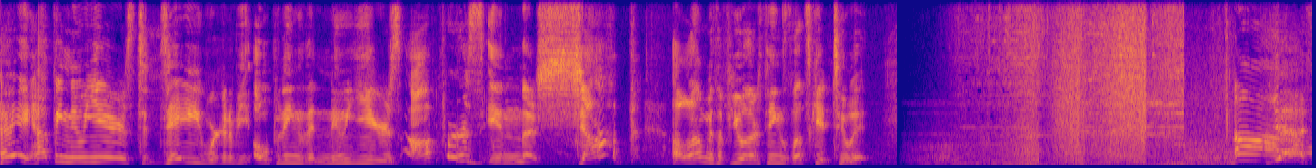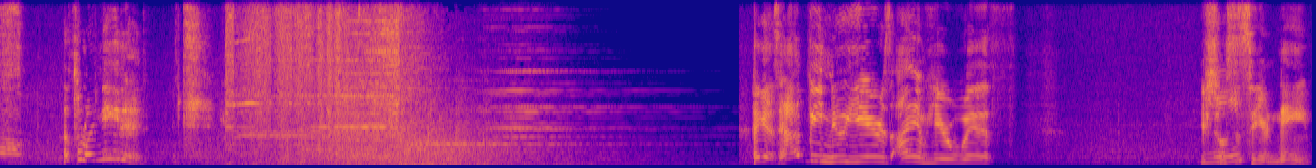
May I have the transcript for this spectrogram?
Hey, Happy New Year's! Today we're going to be opening the New Year's offers in the shop, along with a few other things. Let's get to it. Oh. Yes! That's what I needed! Hey guys, Happy New Year's! I am here with... You're supposed to say your name.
